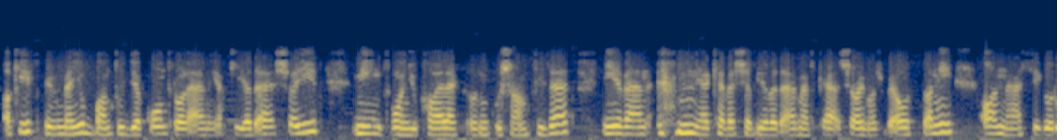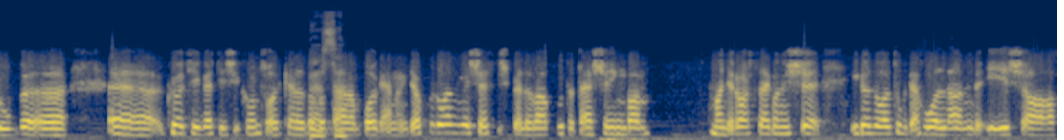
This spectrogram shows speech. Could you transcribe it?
a készpénzben jobban tudja kontrollálni a kiadásait, mint mondjuk, ha elektronikusan fizet. Nyilván minél kevesebb jövedelmet kell sajnos beosztani, annál szigorúbb ö, ö, költségvetési kontrollt kell az adott állampolgárnak gyakorolni, és ezt is például a kutatásainkban Magyarországon is igazoltuk, de holland és a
